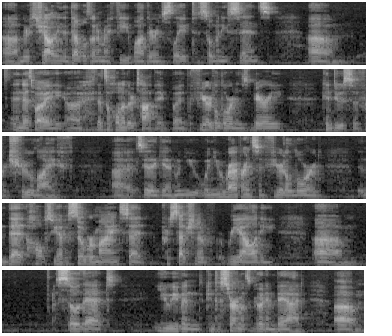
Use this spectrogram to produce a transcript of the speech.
Um, they're shouting, "The devil's under my feet," while they're enslaved to so many sins. Um, and that's why uh, that's a whole other topic. But the fear of the Lord is very conducive for true life. Uh, say that again. When you when you reverence and fear the Lord, that helps you have a sober mindset, perception of reality, um, so that you even can discern what's good and bad. Um,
